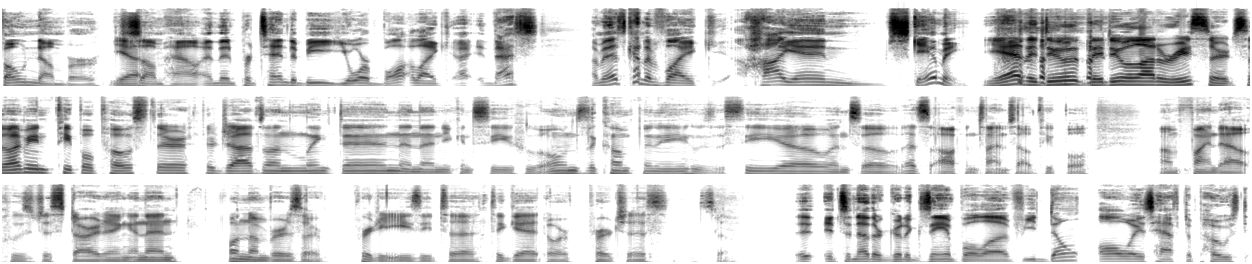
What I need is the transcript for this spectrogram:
phone number Yeah. somehow, and then pretend to be your boss. Like that's, I mean, that's kind of like high end scamming. Yeah, they do. They do a lot of research. So I mean, people post their their jobs on LinkedIn, and then you can see who owns the company, who's the CEO, and so that's oftentimes how people um, find out who's just starting. And then phone numbers are pretty easy to to get or purchase. So it's another good example of you don't always have to post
